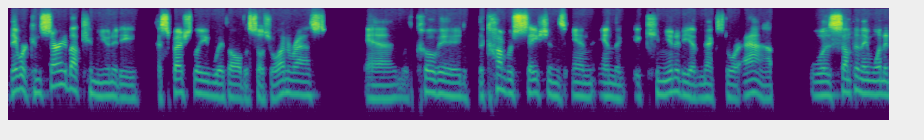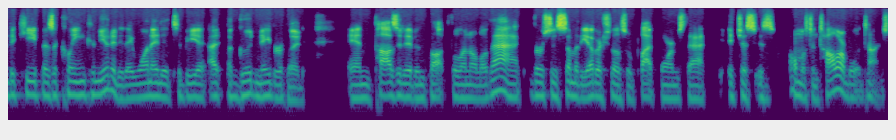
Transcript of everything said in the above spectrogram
they were concerned about community, especially with all the social unrest and with COVID. The conversations in, in the eh, community of Nextdoor app was something they wanted to keep as a clean community. They wanted it to be a, a good neighborhood and positive and thoughtful and all of that versus some of the other social platforms that it just is almost intolerable at times.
